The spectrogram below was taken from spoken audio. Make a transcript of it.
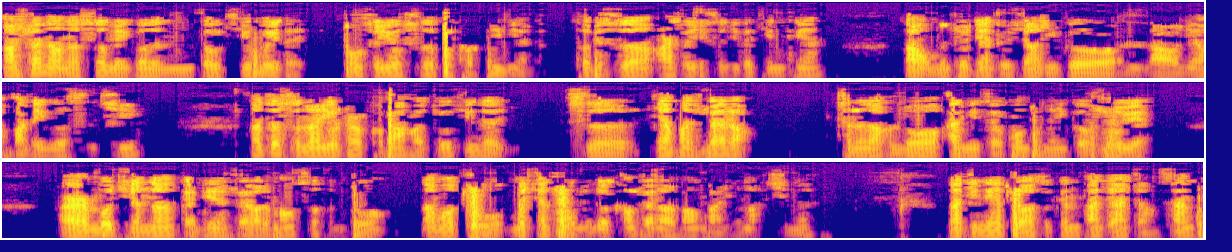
那衰老呢是每个人都忌讳的，同时又是不可避免的，特别是二十一世纪的今天，那我们逐渐走向一个老年化的一个时期。那这时呢有点可怕和揪心的是延缓衰老。成了很多爱美者共同的一个夙愿，而目前呢，改变衰老的方式很多。那么主目前主流的抗衰老方法有哪些呢？那今天主要是跟大家讲三块。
